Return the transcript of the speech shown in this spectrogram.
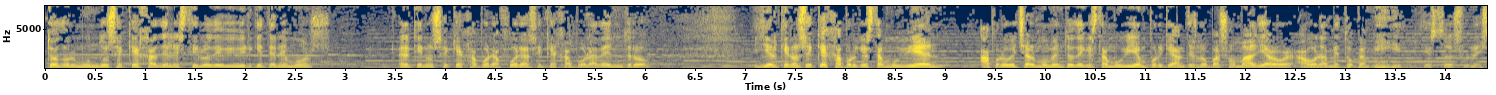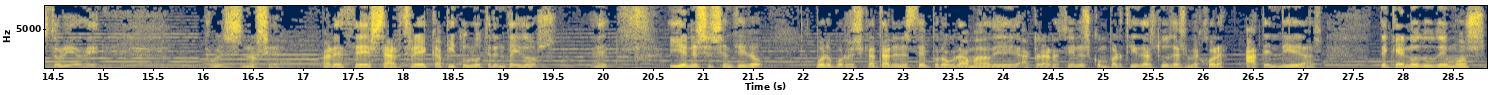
todo el mundo se queja del estilo de vivir que tenemos. El que no se queja por afuera se queja por adentro. Y el que no se queja porque está muy bien, aprovecha el momento de que está muy bien porque antes lo pasó mal y ahora, me toca a mí. Esto es una historia de... Pues no sé, parece Star Trek capítulo 32. ¿eh? Y en ese sentido bueno, por rescatar en este programa de aclaraciones compartidas, dudas mejor atendidas, de que no dudemos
